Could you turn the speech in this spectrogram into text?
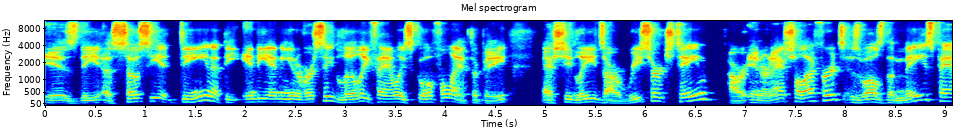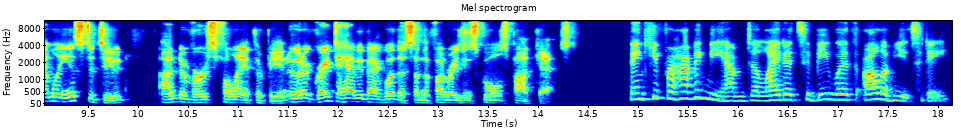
is the Associate Dean at the Indiana University Lilly Family School of Philanthropy, as she leads our research team, our international efforts, as well as the Mays Family Institute on diverse philanthropy. And Una, great to have you back with us on the Fundraising Schools podcast. Thank you for having me. I'm delighted to be with all of you today.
